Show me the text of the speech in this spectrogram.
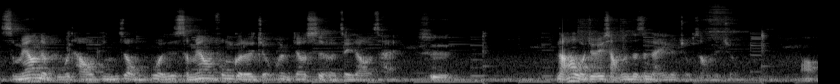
什么样的葡萄品种或者是什么样风格的酒会比较适合这道菜？是。然后我就会想说，那是哪一个酒商的酒？哦。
